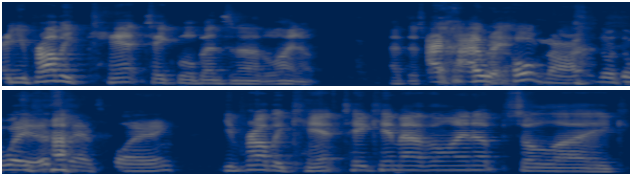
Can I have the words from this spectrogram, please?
And you probably can't take Will Benson out of the lineup at this point. I, I would hope not with the way this man's playing. You probably can't take him out of the lineup. So like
